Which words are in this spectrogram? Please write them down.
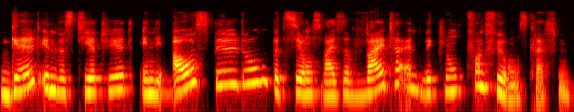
Geld investiert wird in die Ausbildung beziehungsweise Weiterentwicklung von Führungskräften.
